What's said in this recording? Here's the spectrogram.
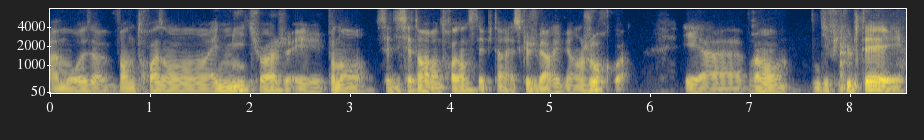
amoureuse à 23 ans et demi, tu vois, et pendant ces 17 ans à 23 ans, c'était putain, est-ce que je vais arriver un jour, quoi? Et euh, vraiment, difficulté. Et,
